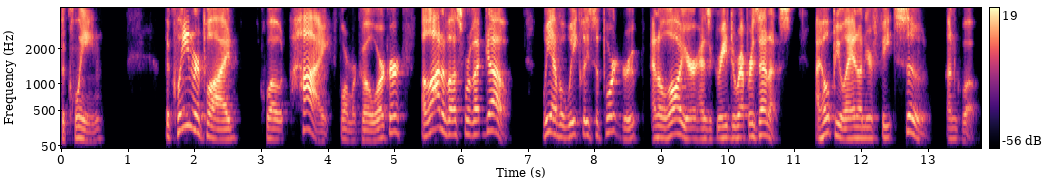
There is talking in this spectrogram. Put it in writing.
the Queen. The Queen replied, quote, Hi, former coworker. A lot of us were let go. We have a weekly support group, and a lawyer has agreed to represent us. I hope you land on your feet soon, unquote.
